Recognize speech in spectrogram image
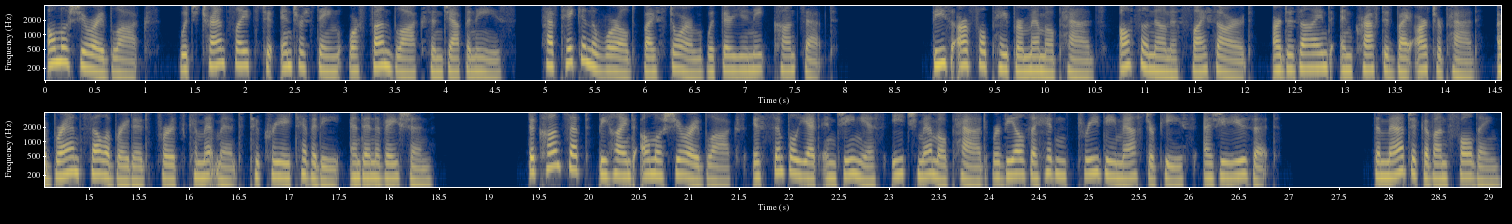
Omoshiroi blocks, which translates to interesting or fun blocks in Japanese, have taken the world by storm with their unique concept. These artful paper memo pads, also known as slice art, are designed and crafted by Artropad, a brand celebrated for its commitment to creativity and innovation. The concept behind Omoshiroi blocks is simple yet ingenious each memo pad reveals a hidden 3D masterpiece as you use it the magic of unfolding.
